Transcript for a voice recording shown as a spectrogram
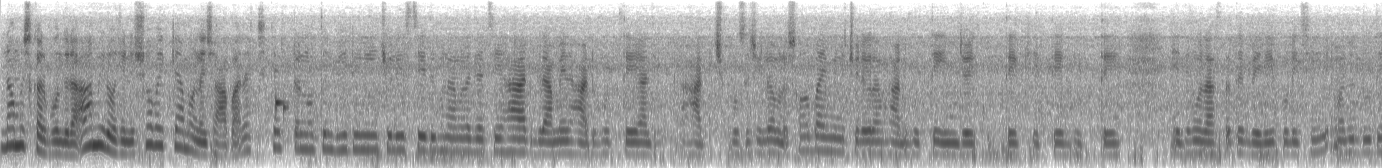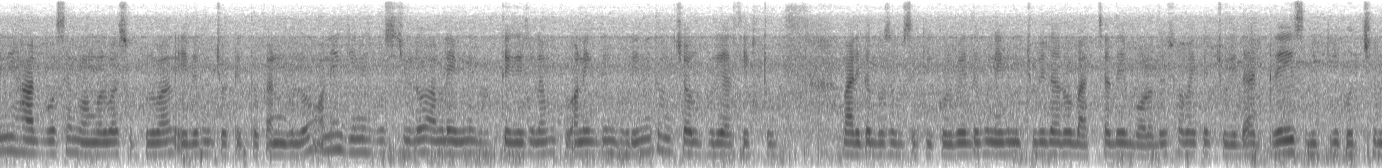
নমস্কার বন্ধুরা, আমি রজনী। সবাই কেমন আছে? আবার আজকে একটা নতুন ভিডিও নিয়ে চলে এসেছি। দেখুন, আমরা যাচ্ছি হাট, গ্রামের হাট ঘুরতে। আজ হাট বসেছিল, আমরা সবাই মিলে চলে গেলাম হাট ঘুরতে এনজয় করতে, খেতে, ঘুরতে। এই দেখুন, রাস্তাতে বেরিয়ে পড়েছি। আমাদের দুদিনই হাট বসে, মঙ্গলবার, শুক্রবার। এই দেখুন, চটির দোকানগুলো। অনেক জিনিস বসেছিল, আমরা এমনি ঘুরতে গেছিলাম। অনেক দিন ঘুরিনি তো চল ঘুরে আসি একটু। বাড়িতে বসে বসে কী করবে? দেখুন, এখানে চুড়িদারও বাচ্চাদের, বড়দের সবাইকে চুড়িদার ড্রেস বিক্রি করছিল।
